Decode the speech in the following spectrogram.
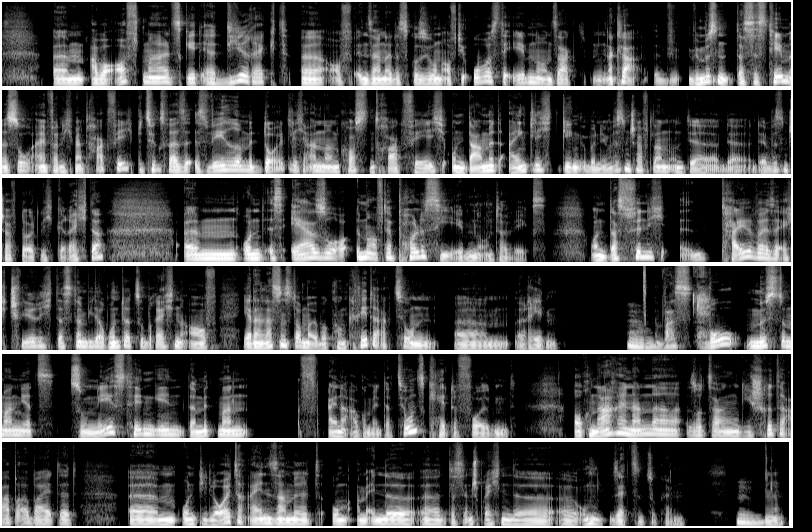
Ähm, aber oftmals geht er direkt äh, auf, in seiner Diskussion auf die oberste Ebene und sagt, na klar, wir müssen, das System ist so einfach nicht mehr tragfähig, beziehungsweise es wäre mit deutlich anderen Kosten tragfähig und damit eigentlich gegenüber den Wissenschaftlern und der, der, der Wissenschaft deutlich gerechter. Ähm, und ist eher so immer auf der Policy-Ebene unterwegs. Und das finde ich äh, teilweise echt schwierig, das dann wieder runterzubrechen auf, ja, dann lass uns doch mal über konkrete Aktionen ähm, reden. Mhm. Was, wo müsste man jetzt zunächst hingehen, damit man einer Argumentationskette folgend auch nacheinander sozusagen die Schritte abarbeitet ähm, und die Leute einsammelt, um am Ende äh, das entsprechende äh, umsetzen zu können. Mhm. Ja.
